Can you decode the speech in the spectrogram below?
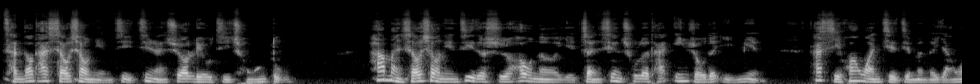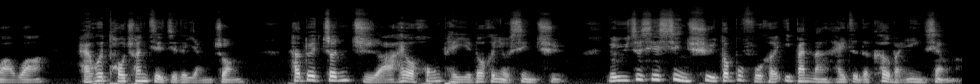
惨到他小小年纪竟然需要留级重读。哈曼小小年纪的时候呢，也展现出了他阴柔的一面。他喜欢玩姐姐们的洋娃娃，还会偷穿姐姐的洋装。他对针织啊，还有烘焙也都很有兴趣。由于这些兴趣都不符合一般男孩子的刻板印象嘛，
